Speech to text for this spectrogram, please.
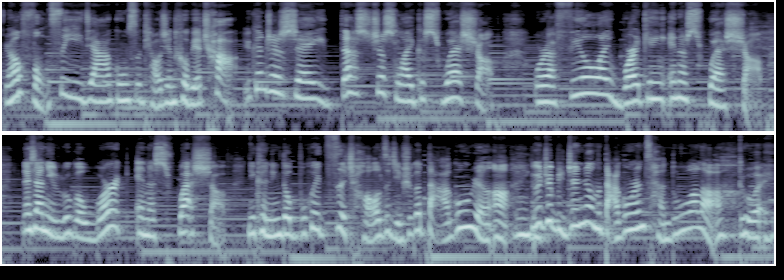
然后讽刺一家公司条件特别差，you can just say that's just like a sweatshop，or I feel like working in a sweatshop。那像你如果 work in a sweatshop，你肯定都不会自嘲自己是个打工人啊，因为这比真正的打工人惨多了。对，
